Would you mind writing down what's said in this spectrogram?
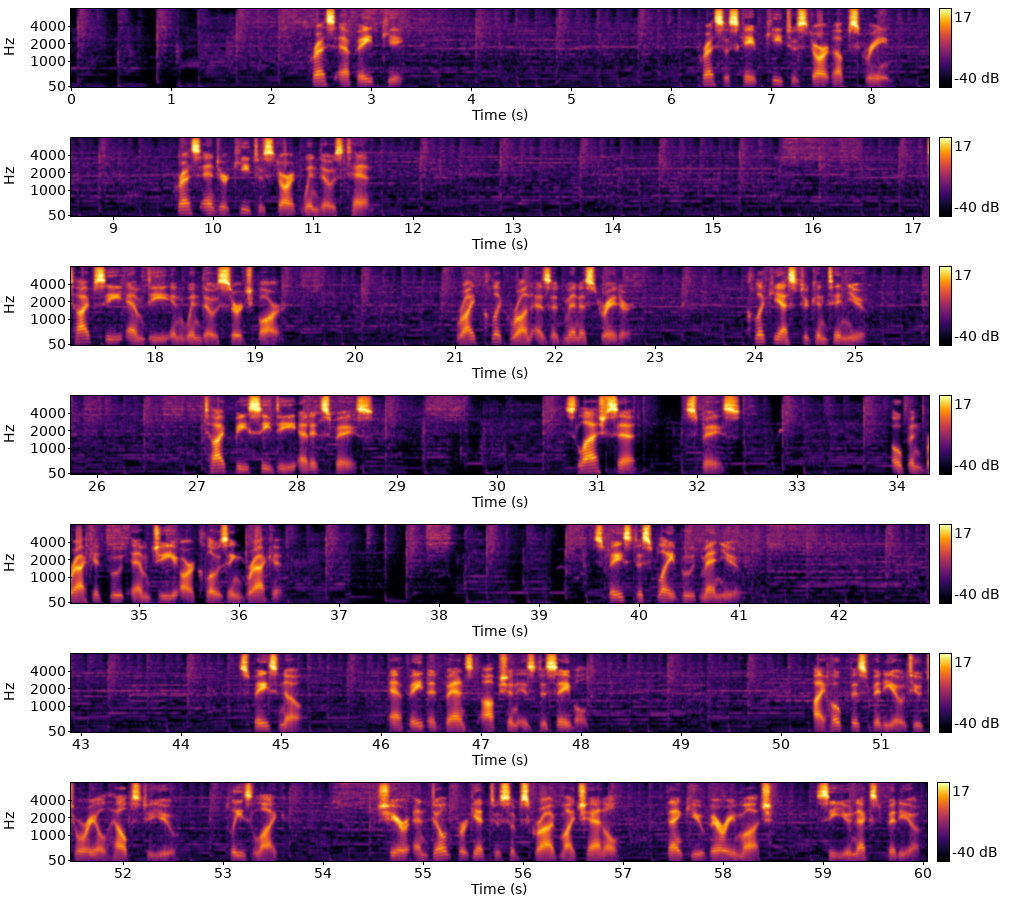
Press F8 key. Press Escape key to start up screen. Press Enter key to start Windows 10. Type CMD in Windows search bar. Right-click Run as Administrator. Click Yes to continue. Type BCD edit space. Slash set, space. Open bracket boot mgr closing bracket. Space display boot menu. Space no. F8 advanced option is disabled. I hope this video tutorial helps to you, please like, share and don't forget to subscribe my channel, thank you very much, see you next video.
